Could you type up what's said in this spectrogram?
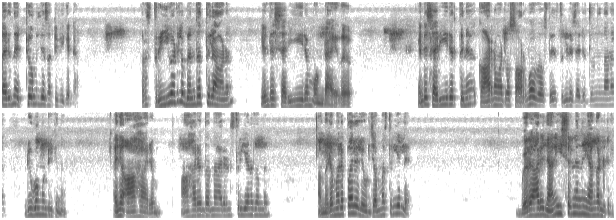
തരുന്ന ഏറ്റവും വലിയ സർട്ടിഫിക്കറ്റാണ് കാരണം സ്ത്രീയുമായിട്ടുള്ള ബന്ധത്തിലാണ് എന്റെ ശരീരം ഉണ്ടായത്. എന്റെ ശരീരത്തിന് കാരണമായിട്ടുള്ള സർവ വ്യവസ്ഥയും സ്ത്രീയുടെ ശരീരത്തിൽ നിന്നാണ് രൂപം കൊണ്ടിരിക്കുന്നത്. അതിന് ആഹാരം. ആഹാരം തന്ന ആരാണ് സ്ത്രീയാണ് തന്നത് അമ്മയുടെ മുലപ്പാലല്ലേ? കുടിച്ച അമ്മ സ്ത്രീയല്ലേ? വേറെ ആരും? ഞാൻ ഈശ്വരനെന്ന് ഞാൻ കണ്ടിട്ടില്ല.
